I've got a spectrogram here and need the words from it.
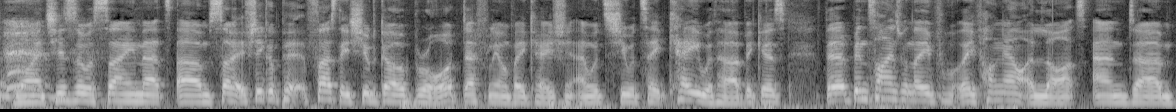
Right, Jisoo was saying that. Um, so if she could, pick, firstly, she would go abroad, definitely on vacation, and would, she would take Kay with her because there have been times when they've they've hung out a lot, and um,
